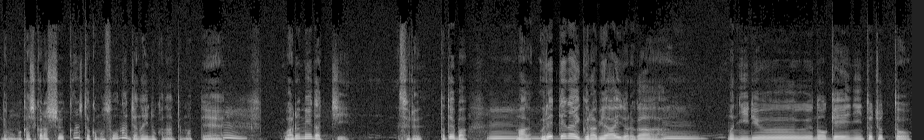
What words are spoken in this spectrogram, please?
でも昔から週刊誌とかもそうなんじゃないのかなって思って、うん。悪目立ちする例えば、うん。まあ、売れてないグラビアアイドルが、うん。まあ、二流の芸人とちょっと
